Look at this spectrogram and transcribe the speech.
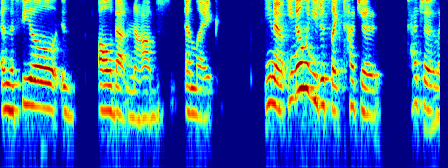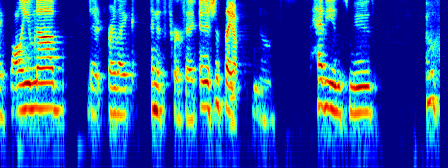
And the feel is all about knobs and like you know you know when you just like touch a touch a like volume knob that or like and it's perfect and it's just like Yep. you know s- heavy and smooth oh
